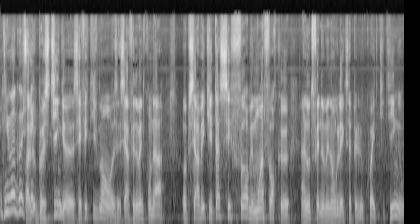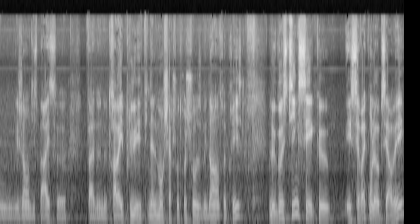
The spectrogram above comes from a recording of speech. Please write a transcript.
du, mot ghosting ah, Le ghosting, euh, c'est effectivement, c'est un phénomène qu'on a observé qui est assez fort, mais moins fort qu'un autre phénomène anglais qui s'appelle le quiet quitting, où les gens disparaissent, euh, enfin ne, ne travaillent plus et finalement cherchent autre chose, mais dans l'entreprise. Le ghosting, c'est que, et c'est vrai qu'on l'a observé,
